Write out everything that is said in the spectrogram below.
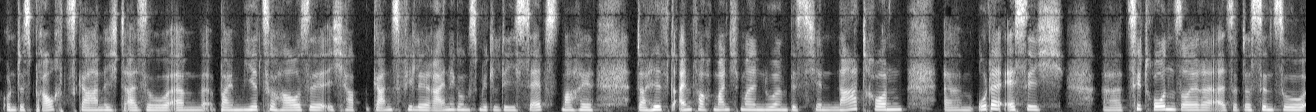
und das braucht's gar nicht. Also ähm, bei mir zu Hause, ich habe ganz viele Reinigungsmittel, die ich selbst mache. Da hilft einfach manchmal nur ein bisschen Natron ähm, oder Essig, äh, Zitronensäure. Also das sind so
